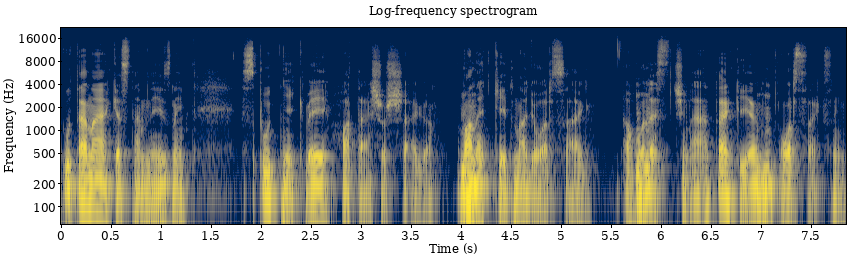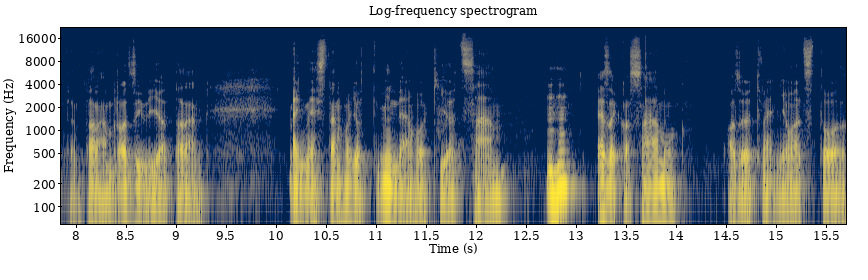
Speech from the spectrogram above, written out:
Utána elkezdtem nézni, Sputnik V hatásossága. Van Mhm. egy-két nagy ország, ahol Mhm. ezt csinálták, ilyen Mhm. ország szinten, talán Brazília, talán megnéztem, hogy ott mindenhol kijött szám. Uh-huh. Ezek a számok az 58-tól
